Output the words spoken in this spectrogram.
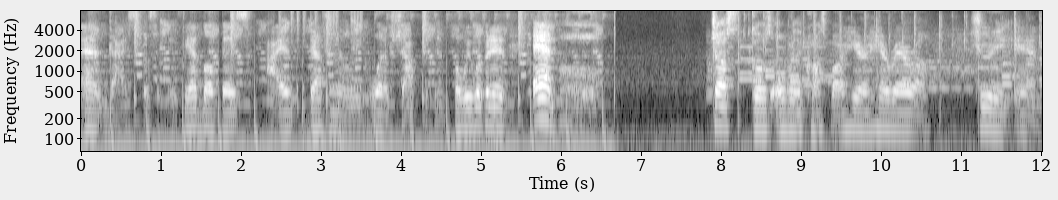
And guys, listen, if we had Lopez, I definitely would have shot with him. But we whip it in and just goes over the crossbar here. Herrera shooting and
